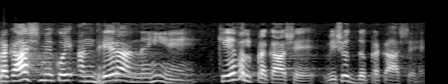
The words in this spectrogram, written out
प्रकाश में कोई अंधेरा नहीं है, केवल प्रकाश है, विशुद्ध प्रकाश है।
